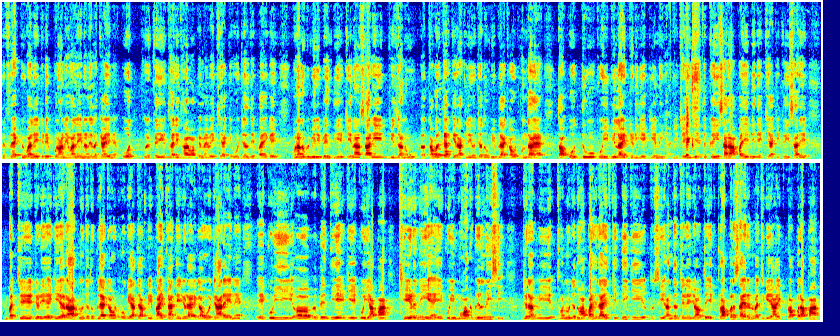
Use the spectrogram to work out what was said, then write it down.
ਰਿਫਰੈਕਟਿਵ ਵਾਲੇ ਜਿਹੜੇ ਪੁਰਾਣੇ ਵਾਲੇ ਇਹਨਾਂ ਨੇ ਲਗਾਏ ਨੇ ਉਹ ਕਈ ਸਾਰੀ ਥਾਵਾਂ 'ਤੇ ਮੈਂ ਵੇਖਿਆ ਕਿ ਉਹ ਜਲਦੇ ਪਾਏ ਗਏ। ਉਹਨਾਂ ਨੂੰ ਵੀ ਮੇਰੀ ਬੇਨਤੀ ਹੈ ਕਿ ਇਹਨਾਂ ਸਾਰੀ ਚੀਜ਼ਾਂ ਨੂੰ ਕਵਰ ਕਰਕੇ ਰੱਖ ਲਿਓ। ਜਦੋਂ ਵੀ ਬਲੈਕ ਆਊਟ ਹੁੰਦਾ ਹੈ ਤਾਂ ਉਦੋਂ ਕੋਈ ਵੀ ਲਾਈਟ ਜਿਹੜੀ ਹੈਗੀ ਹੈ ਨਹੀਂ ਆਣੀ ਚਾਹੀਦੀ ਹੈ। ਤੇ ਕਈ ਸਾਰਾ ਆਪਾਂ ਇਹ ਵੀ ਦੇਖਿਆ ਕਿ ਕਈ ਸਾਰੇ ਬੱਚੇ ਜਿਹੜੇ ਹੈਗੇ ਆ ਰਾਤ ਨੂੰ ਜਦੋਂ ਬਲੈਕ ਆਊਟ ਹੋ ਗਿਆ ਤੇ ਆਪਣੀ ਬਾਈਕਾਂ ਤੇ ਜਿਹੜਾ ਹੈਗਾ ਉਹ ਜਾ ਰਹੇ ਨੇ। ਇਹ ਕੋਈ ਬੇਨਤੀ ਹੈ ਕਿ ਇਹ ਕੋਈ ਆਪਾਂ ਖੇਡ ਨਹੀਂ ਹੈ ਇਹ ਕੋਈ ਮੌਕ ਡਰਿਲ ਨਹੀਂ ਸੀ। ਜਿਹੜਾ ਵੀ ਤੁਹਾਨੂੰ ਜਦੋਂ ਆਪਾਂ ਹਦਾਇਤ ਕੀਤੀ ਕਿ ਤੁਸੀਂ ਅੰਦਰ ਚਲੇ ਜਾਓ ਤੇ ਇੱਕ ਪ੍ਰੋਪਰ ਸਾਇਰਨ ਵੱਜ ਗਿਆ ਇੱਕ ਪ੍ਰੋਪਰ ਆਪਾਂ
